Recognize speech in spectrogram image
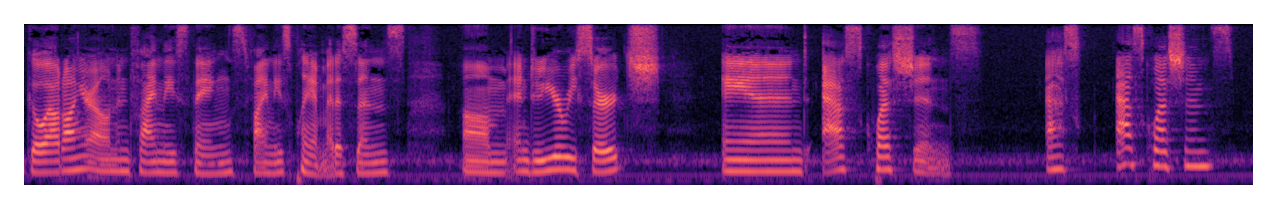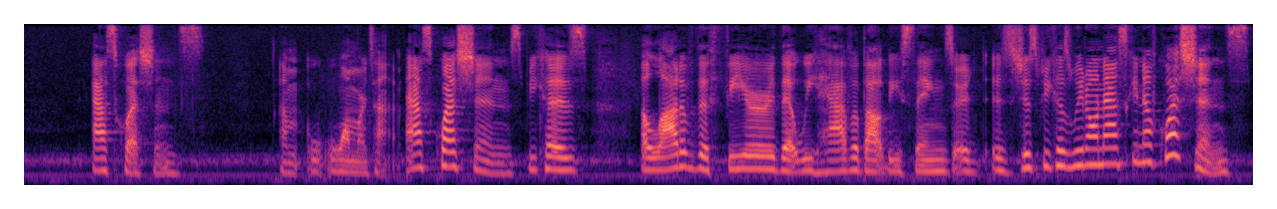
go out on your own and find these things, find these plant medicines, um, and do your research and ask questions. Ask ask questions. Ask questions. Um, one more time. Ask questions because a lot of the fear that we have about these things are, is just because we don't ask enough questions.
